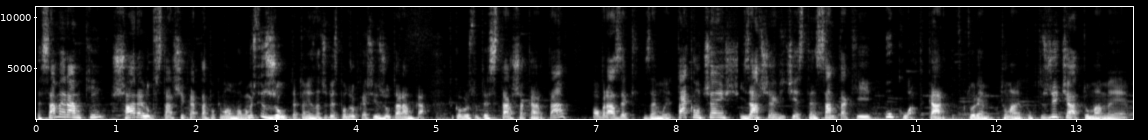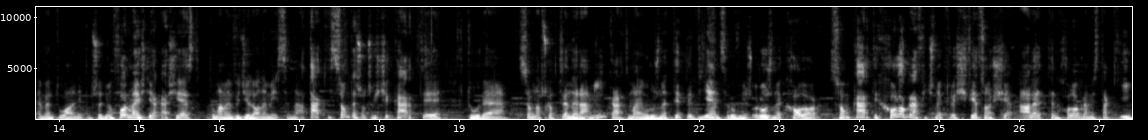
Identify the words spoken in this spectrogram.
te same ramki, szare lub w starszych Pokémon mogą być też żółte. To nie znaczy, że to jest podróbka, jeśli jest żółta ramka, tylko po prostu to jest starsza karta. Obrazek zajmuje taką część i zawsze, jak widzicie, jest ten sam taki układ karty, w którym tu mamy punkty życia, tu mamy ewentualnie poprzednią formę, jeśli jakaś jest, tu mamy wydzielone miejsce na ataki. Są też oczywiście karty, które są na przykład trenerami. Karty mają różne typy, więc również różny kolor. Są karty holograficzne, które świecą się, ale ten hologram jest taki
